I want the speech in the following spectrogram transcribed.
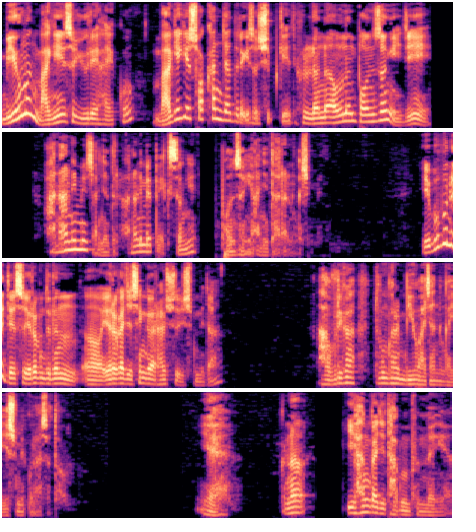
미움은 마귀에서 유래하였고 마귀에게 속한 자들에게서 쉽게 흘러나오는 본성이지 하나님의 자녀들, 하나님의 백성의 본성이 아니다라는 것입니다. 이 부분에 대해서 여러분들은 어, 여러 가지 생각을 할 수 있습니다. 아, 우리가 누군가를 미워하지 않는가 예수 믿고 나서도. 예. 그러나 이 한 가지 답은 분명해요.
